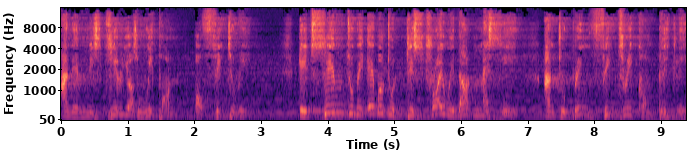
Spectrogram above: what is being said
and a mysterious weapon of victory. It seemed to be able to destroy without mercy and to bring victory completely.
